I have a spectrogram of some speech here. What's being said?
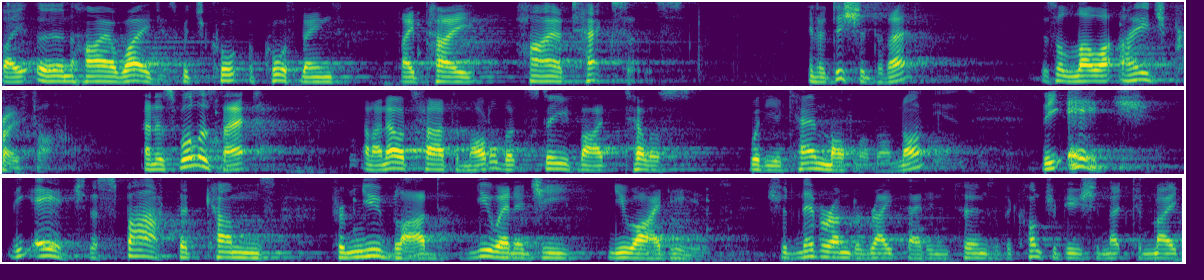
They earn higher wages, which of course means they pay higher taxes. In addition to that, there's a lower age profile. And as well as that, and I know it's hard to model, but Steve might tell us whether you can model it or not, the edge, the edge, the spark that comes from new blood, new energy, new ideas. Should never underrate that in terms of the contribution that can make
